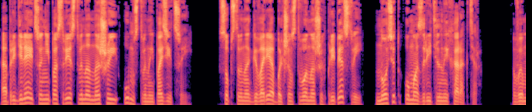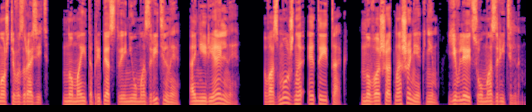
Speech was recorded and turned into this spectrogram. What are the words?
определяется непосредственно нашей умственной позицией. Собственно говоря, большинство наших препятствий носит умозрительный характер. Вы можете возразить: "Но мои-то препятствия не умозрительные, они реальные". Возможно, это и так, но ваше отношение к ним является умозрительным.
